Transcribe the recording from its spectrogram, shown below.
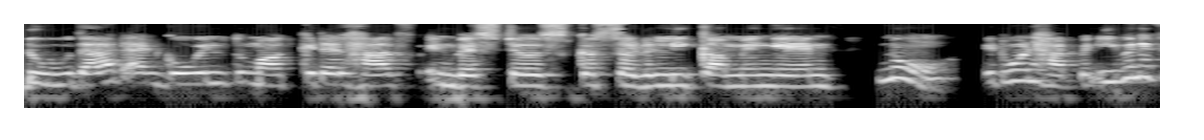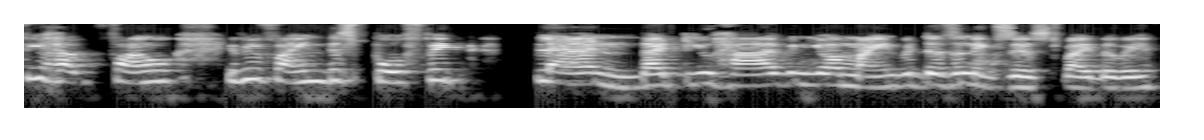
do that and go into market i'll have investors suddenly coming in. No it won't happen. Even if you have found if you find this perfect plan that you have in your mind which doesn't exist by the way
